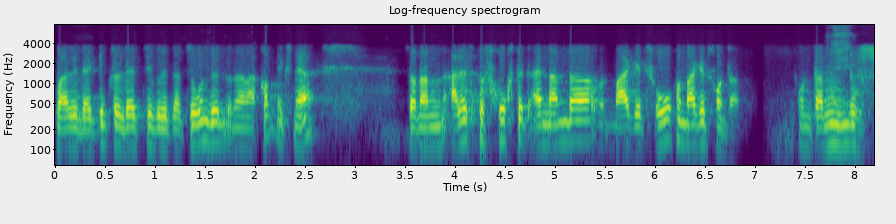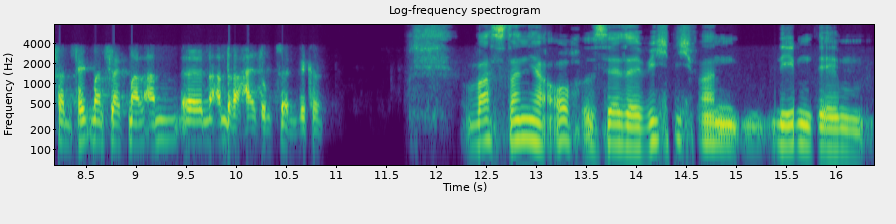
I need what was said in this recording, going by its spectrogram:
quasi der Gipfel der Zivilisation sind und danach kommt nichts mehr, sondern alles befruchtet einander und mal geht's hoch und mal geht's runter. Und dann fängt man vielleicht mal an, äh, eine andere Haltung zu entwickeln. Was dann ja auch sehr, sehr wichtig war, neben dem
